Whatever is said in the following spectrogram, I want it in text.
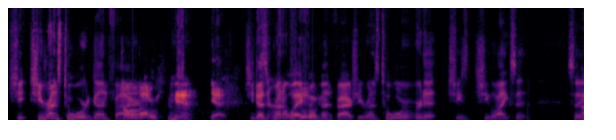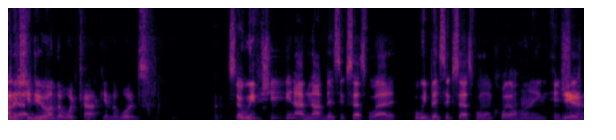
she she runs toward That's all gunfire. matters. yeah. Yeah, she doesn't run away Yeah. from gunfire. She runs toward it. She's she likes it. So How yeah. did she do on the woodcock in the woods? So we've she and I have not been successful at it, but we've been successful on quail hunting, and she Yeah.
